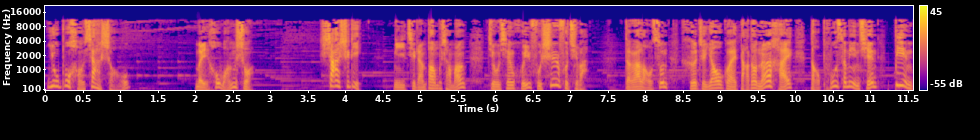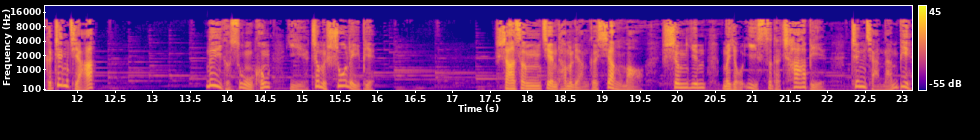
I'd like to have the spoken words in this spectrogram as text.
又不好下手。美猴王说：“沙师弟，你既然帮不上忙，就先回复师傅去吧。”等俺老孙和这妖怪打到南海，到菩萨面前辨个真假。那个孙悟空也这么说了一遍。沙僧见他们两个相貌、声音没有一丝的差别，真假难辨，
